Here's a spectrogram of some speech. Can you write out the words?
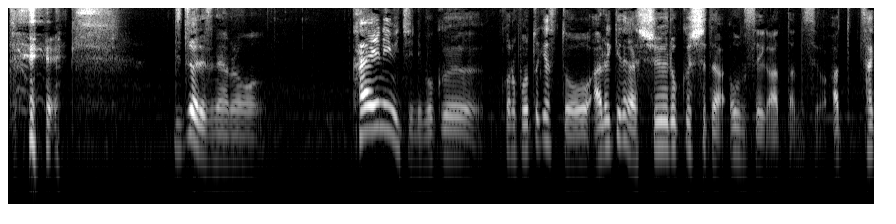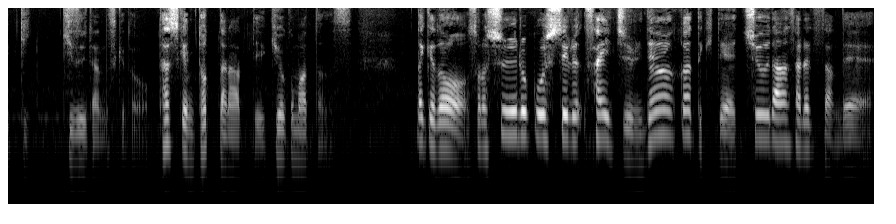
て 実はですねあの帰り道に僕このポッドキャストを歩きながら収録してた音声があったんですよ。あとさっき気づいたんですけど確かに撮ったなっていう記憶もあったんです。だけどその収録をしてる最中に電話がかかってきて中断されてたんで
